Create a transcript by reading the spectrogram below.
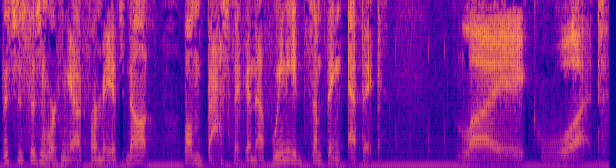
This just isn't working out for me. It's not bombastic enough. We need something epic. Like what?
